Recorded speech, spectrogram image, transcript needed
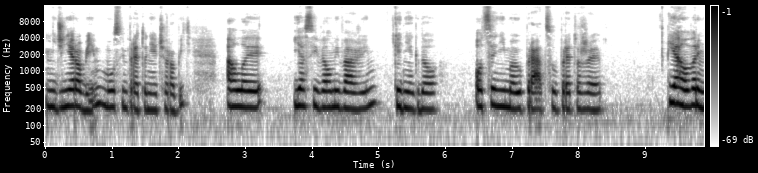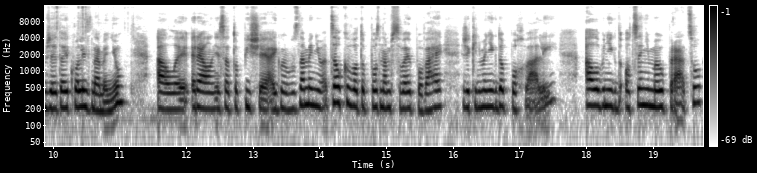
nič nerobím, musím preto niečo robiť, ale ja si veľmi vážim, keď niekto ocení moju prácu, pretože ja hovorím, že to je kvôli znameniu, ale reálne sa to píše aj k môjmu znameniu a celkovo to poznám v svojej povahe, že keď ma niekto pochváli alebo niekto ocení moju prácu,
